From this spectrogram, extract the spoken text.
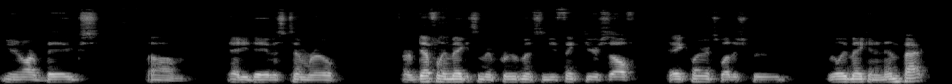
you know, our bigs, um, Eddie Davis, Tim Rowe, are definitely making some improvements, and you think to yourself, hey, Clarence Weatherspoon really making an impact.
